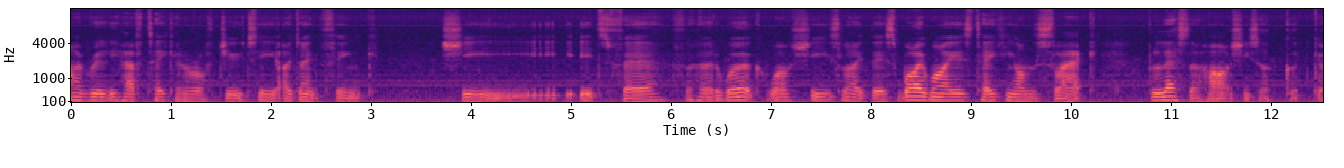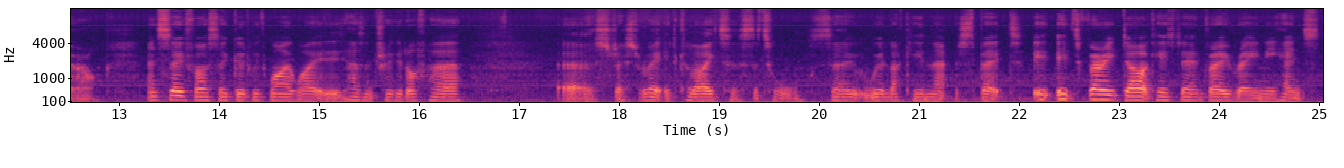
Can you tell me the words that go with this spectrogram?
I really have taken her off duty. I don't think she it's fair for her to work while she's like this. YY is taking on the slack bless her heart, she's a good girl. And so far, so good with YY. It hasn't triggered off her uh, stress-related colitis at all. So we're lucky in that respect. It, it's very dark here today and very rainy, hence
